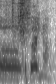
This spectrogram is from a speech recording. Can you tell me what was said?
Thank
